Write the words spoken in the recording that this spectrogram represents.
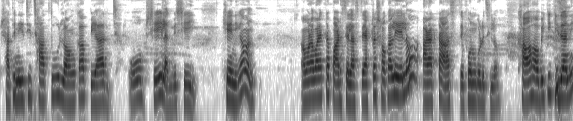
সাথে নিয়েছি ছাতু লঙ্কা পেঁয়াজ ও সেই লাগবে সেই। খেয়ে নি কেমন? আমার আবার একটা পার্সেল আসছে একটা সকালে এলো আর একটা আসছে ফোন করেছিল। খাওয়া হবে কি কি জানি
